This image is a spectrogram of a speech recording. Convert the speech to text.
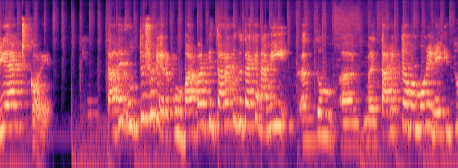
রিয়াক্ট করে। তাদের উদ্দেশ্যটা এরকম, বারবার কিন্তু তারা কিন্তু দেখেন, আমি একদম মানে তারিখটা আমার মনে নেই, কিন্তু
